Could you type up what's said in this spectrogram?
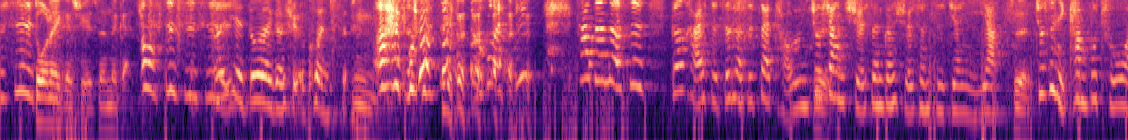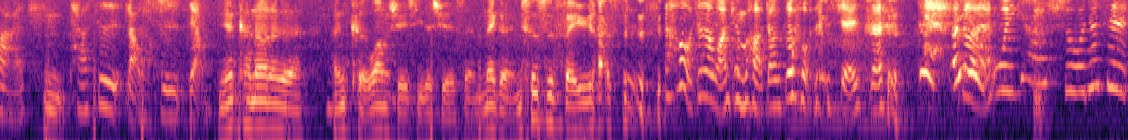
就是多了一个学生的感觉。哦，是是是，而且多了一个学困程。嗯，哎，不是不会，他真的是跟孩子真的是在讨论，就像学生跟学生之间一样，是，就是你看不出来，嗯，他是老师这样子。你会看到那个很渴望学习的学生，那个人就是肥鱼老师。然后我真的完全把他当做我的学生，对，而且我一定要说，就是，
